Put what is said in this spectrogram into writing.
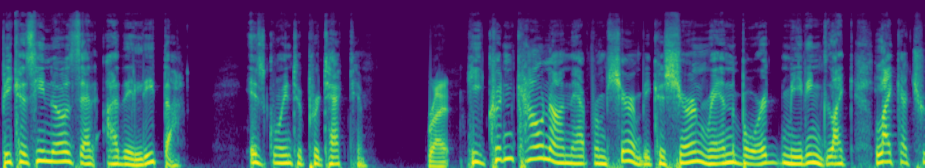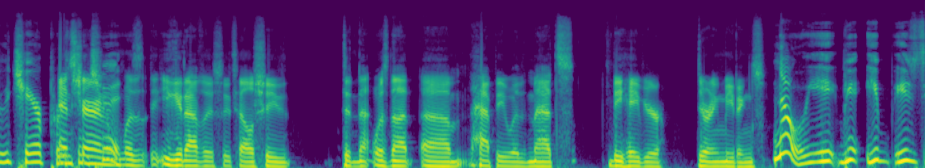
because he knows that Adelita is going to protect him Right. he couldn't count on that from Sharon because Sharon ran the board meeting like like a true chairperson And Sharon should. was you could obviously tell she did not was not um, happy with Matt's behavior during meetings. no, he, he he he's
